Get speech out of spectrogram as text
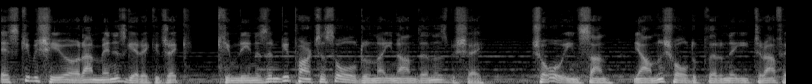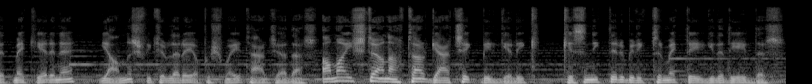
eski bir şeyi öğrenmeniz gerekecek. Kimliğinizin bir parçası olduğuna inandığınız bir şey. Çoğu insan yanlış olduklarını itiraf etmek yerine yanlış fikirlere yapışmayı tercih eder. Ama işte anahtar gerçek bilgelik, kesinlikleri biriktirmekle ilgili değildir.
